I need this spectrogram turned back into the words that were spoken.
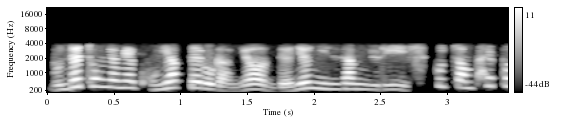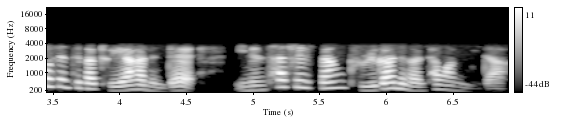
문 대통령의 공약대로라면 내년 인상률이 19.8%가 돼야 하는데 이는 사실상 불가능한 상황입니다.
